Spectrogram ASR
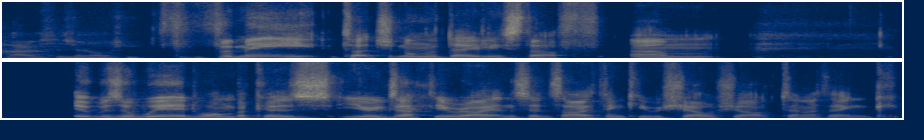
Harris is your option. for me, touching on the Daly stuff, um, it was a weird one because you're exactly right in the sense I think he was shell shocked, and I think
